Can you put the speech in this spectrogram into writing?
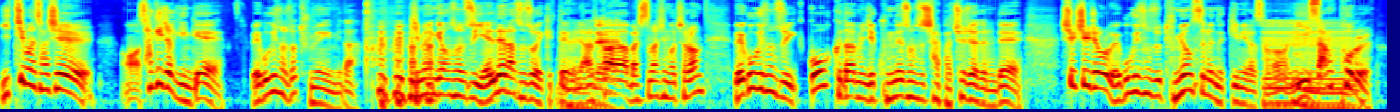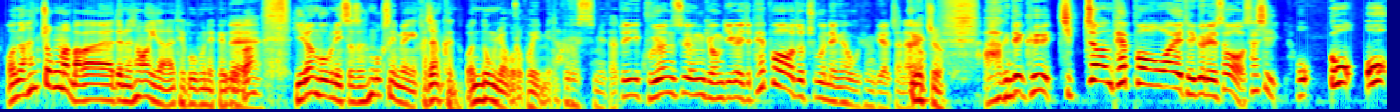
이 팀은 사실 어 사기적인 게 외국인 선수 두 명입니다. 김연경 선수, 옐레나 선수가 있기 때문에 네, 아까 네. 말씀하신 것처럼 외국인 선수 있고 그다음에 이제 국내 선수 잘 받쳐줘야 되는데 실질적으로 외국인 선수 두 명 쓰는 느낌이라서 음. 이 쌍포를 어느 한쪽만 막아야 되는 상황이잖아요. 대부분의 배구가 네. 이런 부분에 있어서 한국생명의 가장 큰 원동력으로 보입니다. 그렇습니다. 또이 9연승 경기가 이제 페퍼저축은행하고 경기였잖아요. 그렇죠. 아 근데 그 직전 페퍼와의 대결에서 사실 오, 오, 오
